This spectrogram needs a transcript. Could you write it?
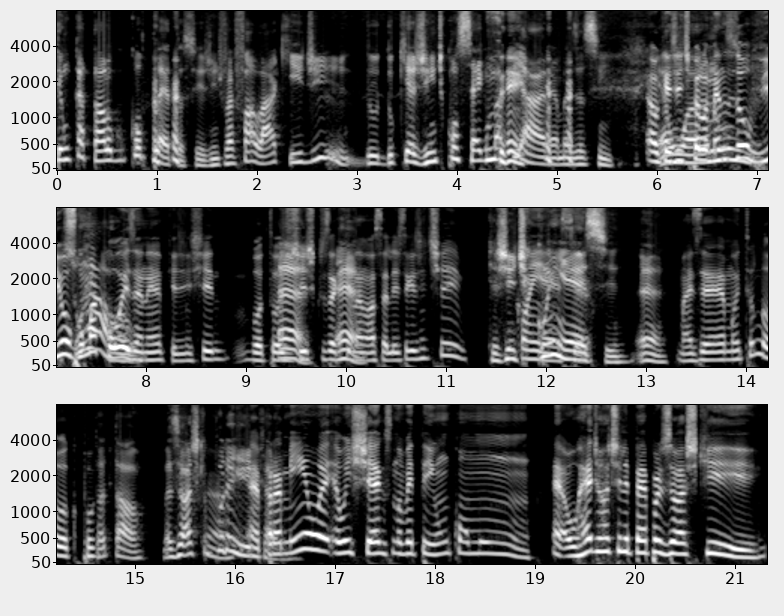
ter um catálogo completo, assim. A gente vai falar aqui de, do, do que a gente consegue mapear, né? Mas assim. É o que É a gente um pelo menos ouviu alguma surreal. coisa, né? Porque a gente botou É, os discos aqui é. na nossa lista que a gente. Que a gente Conhece, conhece. É, Mas é muito louco. Porque... total. Mas eu acho que é por aí. É, cara. pra mim eu, eu enxergo esse 91 como um. É, o Red Hot Chili Peppers eu acho que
